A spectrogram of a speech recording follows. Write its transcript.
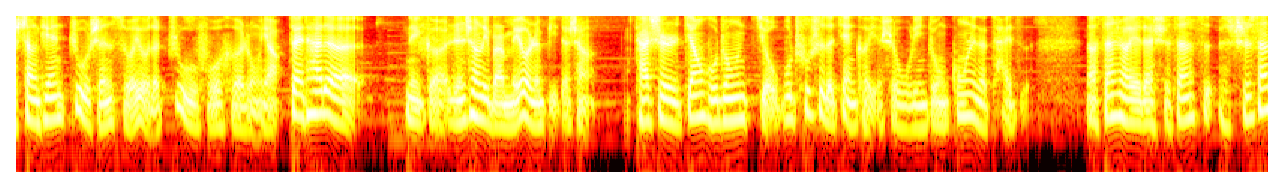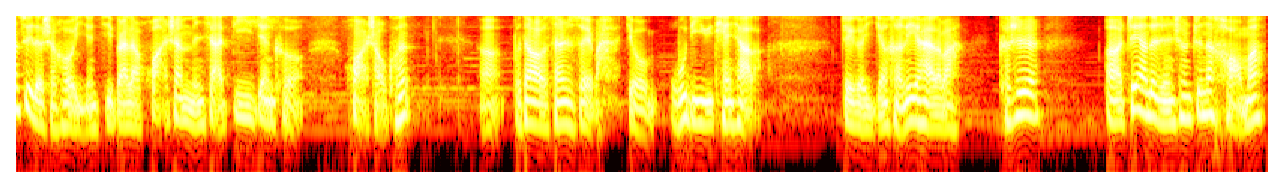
上天诸神所有的祝福和荣耀，在他的那个人生里边，没有人比得上。他是江湖中久不出世的剑客，也是武林中公认的才子。那三少爷在十三四十三岁的时候，已经击败了华山门下第一剑客华少坤。啊，不到三十岁吧，就无敌于天下了，这个已经很厉害了吧？可是，啊，这样的人生真的好吗？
